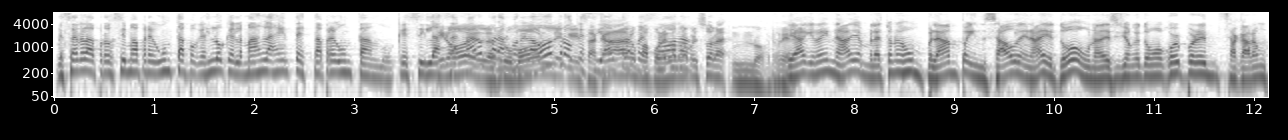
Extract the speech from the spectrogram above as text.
Esa era la próxima pregunta porque es lo que más la gente está preguntando. Que si la Y no, sacaron el para poner a de otro, que, si a otra sacaron para poner a otra persona. persona, no, Es real. aquí no hay nadie, en verdad esto no es un plan pensado de nadie, todo una decisión que tomó Corporate, sacaron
